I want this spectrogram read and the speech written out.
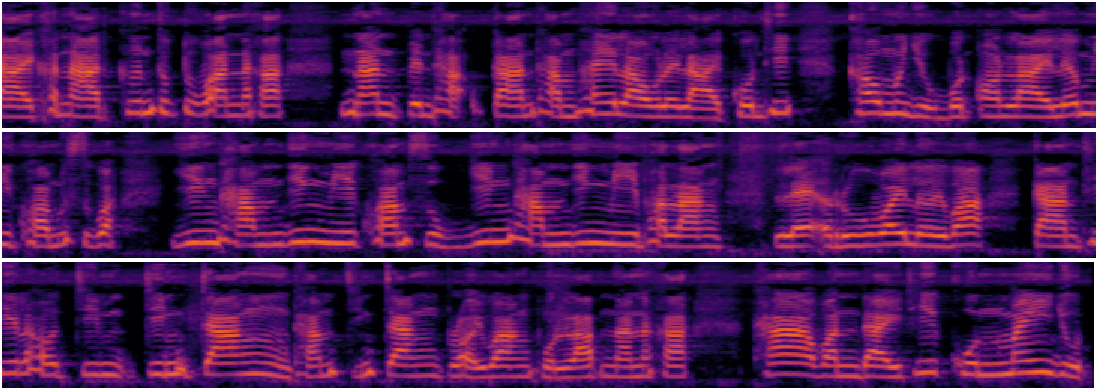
ยายขนาดขึ้นทุกๆวันนะคะ นั่นเป็นการทำให้เราหลาย ๆ คนที่เข้ามาอยู่บนออนไลน์ แล้วมีความรู้สึกว่ายิ่งทำยิ่งมีความสุขยิ่งทำยิ่งมีพลัง และรู้ไว้เลยว่าการที่เราจริงจริงจังทำจริงจัง ปล่อยวางผลลัพธ์นั้นนะคะ ถ้าวันใดที่คุณไม่หยุด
